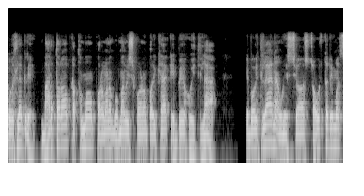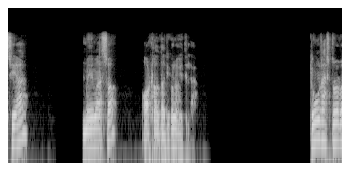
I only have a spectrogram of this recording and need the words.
ହୋଇଥିଲା କିରେ? ଭାରତର ପ୍ରଥମ ପରମାଣୁ ବୋମା ବିସ୍ଫୋରଣ ପରୀକ୍ଷା କେବେ ହୋଇଥିଲା? କେବେ ହୋଇଥିଲା ନା ଉଣେଇଶହ ଚଉସ୍ତରୀ ମସିହା ମେ ମାସ ଅଠର ତାରିଖରେ ହୋଇଥିଲା? କେଉଁ ରାଷ୍ଟ୍ରର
